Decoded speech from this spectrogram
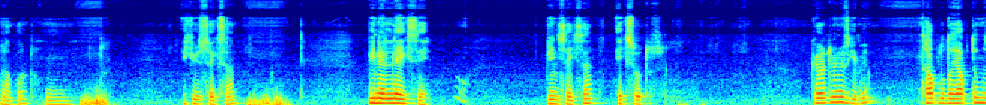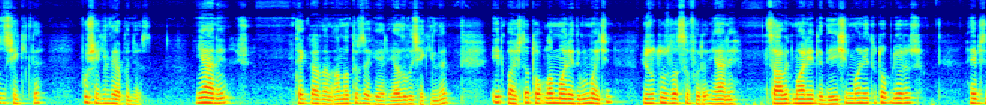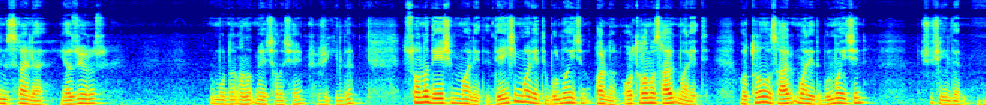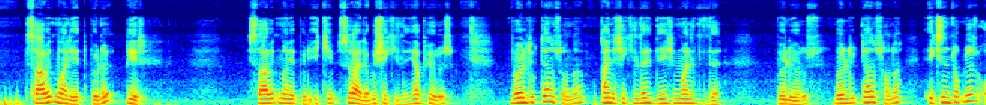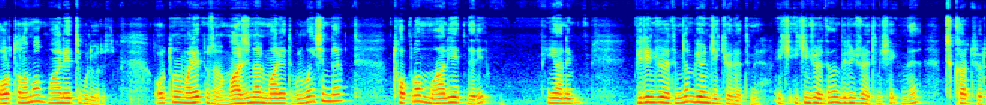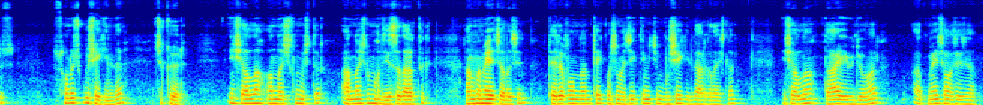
ne yapalım? Hmm. 280 1050 eksi 1080 eksi 30 gördüğünüz gibi tabloda yaptığımız şekilde bu şekilde yapacağız. Yani tekrardan anlatırsak eğer yazılı şekilde ilk başta toplam maliyeti bulmak için 130 ile sıfırı yani sabit maliyetle değişir maliyeti topluyoruz. Hepsini sırayla yazıyoruz. Buradan anlatmaya çalışayım şu şekilde. Sonra değişim maliyeti. Değişim maliyeti bulmak için pardon ortalama sabit maliyeti. Ortalama sabit maliyeti bulmak için şu şekilde sabit maliyet bölü 1. Sabit maliyet bölü 2 sırayla bu şekilde yapıyoruz. Böldükten sonra aynı şekilde değişim maliyeti de bölüyoruz. Böldükten sonra ikisini topluyoruz. Ortalama maliyeti buluyoruz. Ortalama maliyet o zaman marjinal maliyeti bulmak için de toplam maliyetleri yani birinci üretimden bir önceki üretimi, iki, ikinci üretimden birinci üretimi şeklinde çıkartıyoruz. Sonuç bu şekilde çıkıyor. İnşallah anlaşılmıştır. Anlaşılmadıysa da artık anlamaya çalışın. Telefondan tek başıma çektiğim için bu şekilde arkadaşlar. İnşallah daha iyi videolar atmaya çalışacağım.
